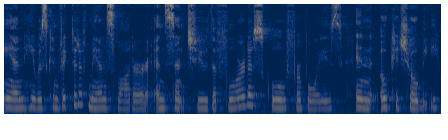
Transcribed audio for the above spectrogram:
and he was convicted of manslaughter and sent to the Florida School for Boys in Okeechobee.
